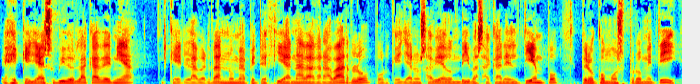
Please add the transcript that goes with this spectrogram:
eh, que ya he subido en la academia, que la verdad no me apetecía nada grabarlo porque ya no sabía dónde iba a sacar el tiempo, pero como os prometí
